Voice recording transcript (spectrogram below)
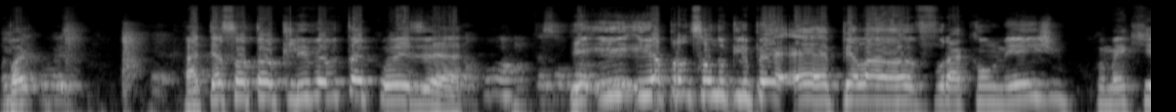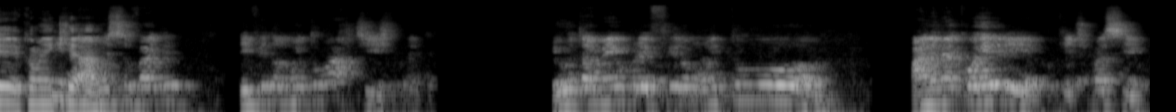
Muita Pode- coisa. Até soltar o clipe é muita coisa, é. Porra, E, e, e a produção do clipe é, é pela Furacão mesmo? Como é que, como é, que Então, é? isso vai de- devido muito ao artista. né? Eu também prefiro muito mais na minha correria, porque, tipo assim,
